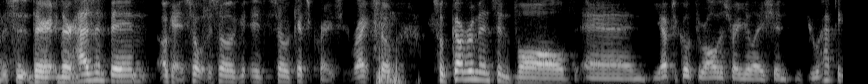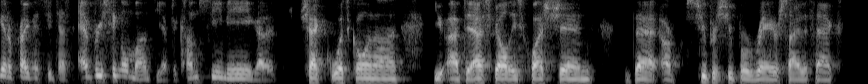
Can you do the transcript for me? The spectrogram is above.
This is there. There hasn't been. Okay, so so it so it gets crazy, right? So so government's involved, and you have to go through all this regulation. You have to get a pregnancy test every single month. You have to come see me. You got to check what's going on. You have to ask you all these questions that are super, super rare side effects.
